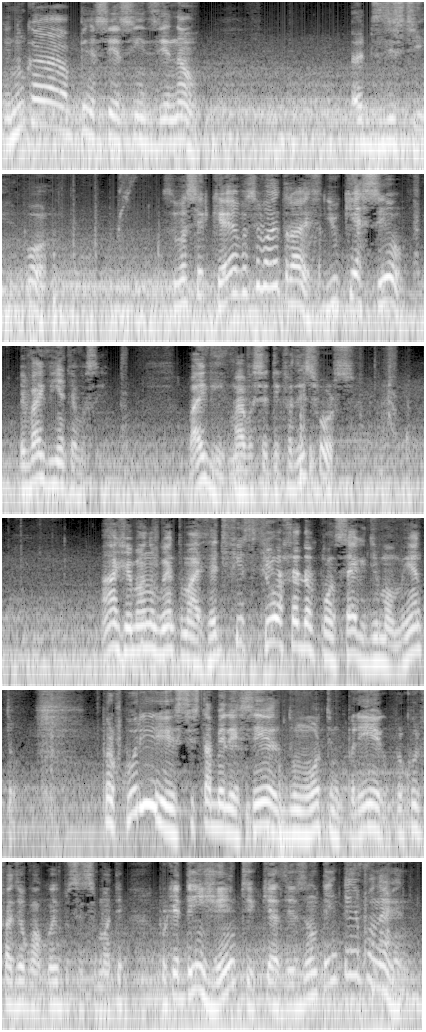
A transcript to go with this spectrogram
E nunca pensei assim, dizer não, eu desisti. Pô, se você quer, você vai atrás. E o que é seu, ele vai vir até você. Vai vir, mas você tem que fazer esforço. Ah, Germão, eu não aguento mais. É difícil. Se você não consegue de momento, procure se estabelecer de um outro emprego. Procure fazer alguma coisa para você se manter. Porque tem gente que às vezes não tem tempo, né, gente?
